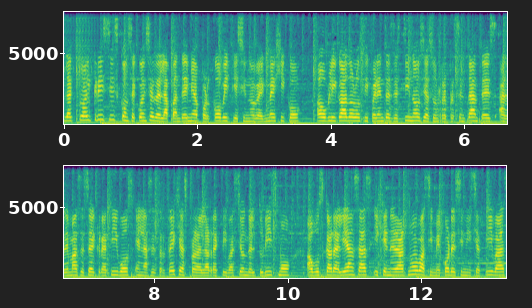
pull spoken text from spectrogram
La actual crisis, consecuencia de la pandemia por COVID-19 en México, ha obligado a los diferentes destinos y a sus representantes, además de ser creativos en las estrategias para la reactivación del turismo, a buscar alianzas y generar nuevas y mejores iniciativas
